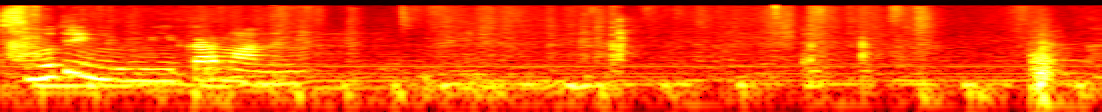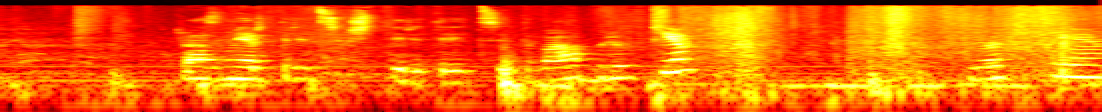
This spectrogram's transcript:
с внутренними карманами. Размер 34-32 брюки легкие.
